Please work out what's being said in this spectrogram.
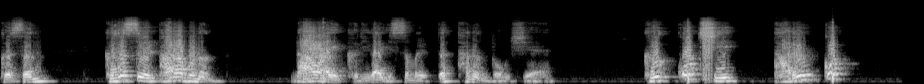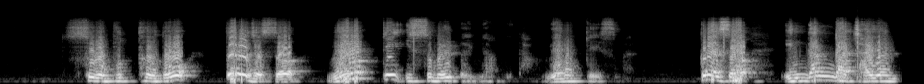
것은 그것을 바라보는 나와의 거리가 있음을 뜻하는 동시에 그 꽃이 다른 꽃으로부터도 떨어져서 외롭게 있음을 의미합니다. 외롭게 있음을. 그래서 인간과 자연,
